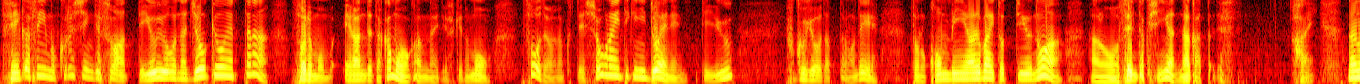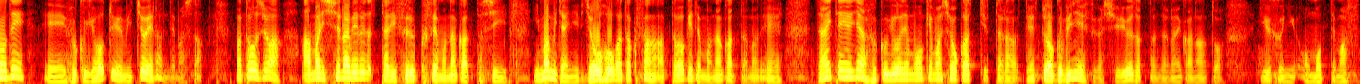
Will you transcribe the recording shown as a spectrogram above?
生活費も苦しいんですわっていうような状況やったら、それも選んでたかもわかんないですけども、そうではなくて、将来的にどうやねんっていう副業だったので、そのコンビニアルバイトっていうのは、あの、選択肢にはなかったです。はい。なので、えー、副業という道を選んでました。まあ、当時はあまり調べたりする癖もなかったし、今みたいに情報がたくさんあったわけでもなかったので、大体じゃあ副業で儲けましょうかって言ったら、ネットワークビジネスが主流だったんじゃないかなというふうに思ってます。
